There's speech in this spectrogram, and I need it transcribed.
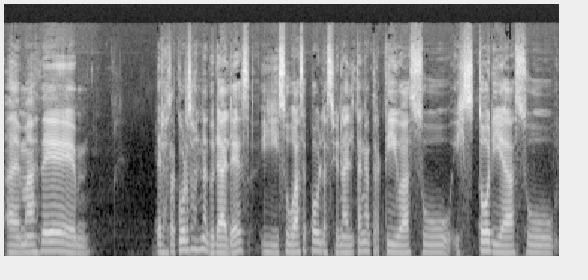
además de, los recursos naturales y su base poblacional tan atractiva, su historia, su,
